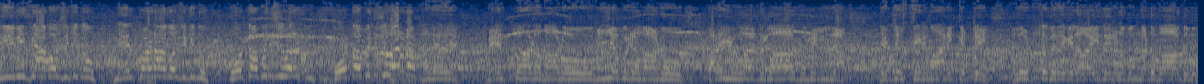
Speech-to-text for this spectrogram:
B B C ആഘോഷിക്കുന്നു. മേൽപ്പാടം ആഘോഷിക്കുന്നു. ഫോട്ടോ ഫിനിഷ് വരണം. ഫോട്ടോ ഫിനിഷ് വരണം. അതെ അതെ. മേൽപ്പാടമാണോ? വിയപുരമാണോ പറയുവാൻ നിർവാഹമില്ല ജഡ്ജസ് തീരുമാനിക്കട്ടെ. തൊട്ട് പിറകിലായി നേരിടവും നടുഭാഗവും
